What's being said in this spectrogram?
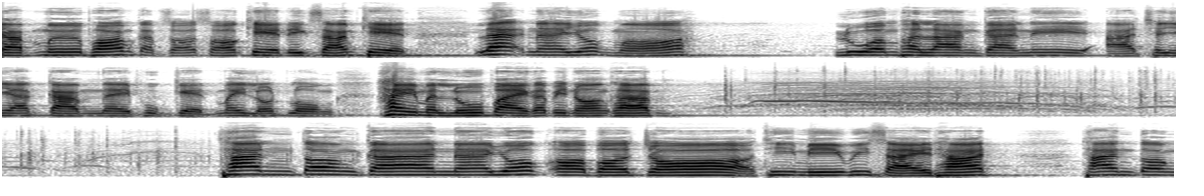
จับมือพร้อมกับสสเขตอีก 3 เขต และนายกหมอ รวมพลังกันนี่อาชญากรรมในภูเก็ตไม่ลดลง ให้มันรู้ไปครับพี่น้องครับ ท่านต้องการนายกอบจที่มีวิสัยทัศน์ ท่านต้อง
